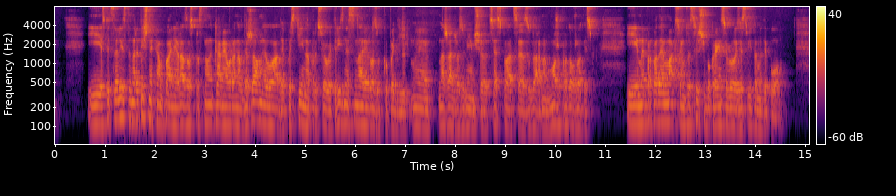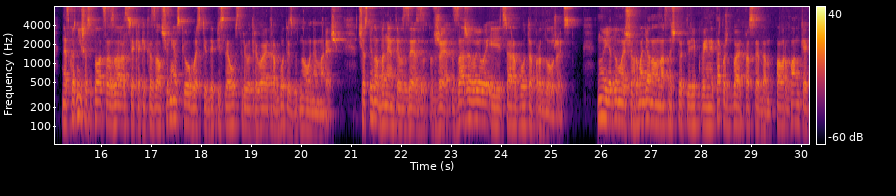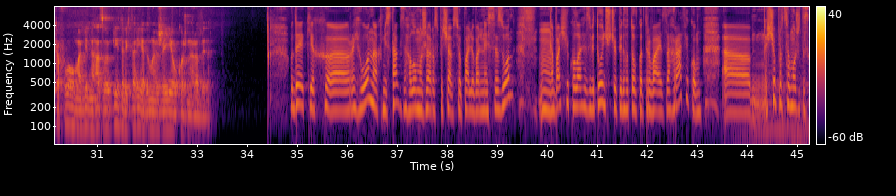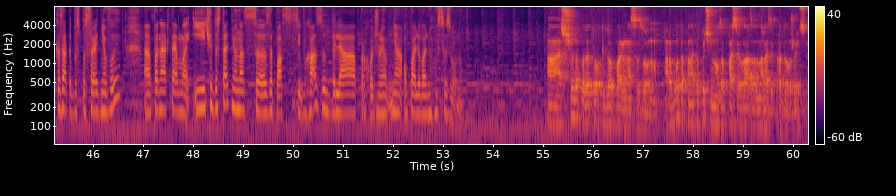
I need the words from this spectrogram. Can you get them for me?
І спеціалісти енергетичних компаній разом з представниками органів державної влади постійно опрацьовують різні сценарії розвитку подій. Ми, на жаль, розуміємо, що ця ситуація з ударами може продовжуватись. І ми прикладаємо максимум зусиль, щоб українці були зі світом і теплом. Найскладніша ситуація зараз, як я казав, в Чернігівській області, де після обстрілу тривають роботи з відновлення мереж. Частину абонентів вже заживили, і ця робота продовжується. Ну і я думаю, що громадяни у нас на четвертий рік війни також дбають про себе. Павербанки, екофлоу, мобільні газові пліти, ліхтарі, я думаю, вже є у кожної родини. У деяких е, регіонах, містах загалом уже розпочався опалювальний сезон. Ваші колеги звітують, що підготовка триває за графіком. Е, Що про це можете сказати безпосередньо ви, е, пане Артеме? І чи достатньо у нас запасів газу для проходження опалювального сезону? А щодо підготовки до опалювального сезону, робота по накопиченню запасів газу наразі продовжується.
